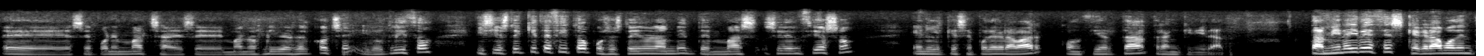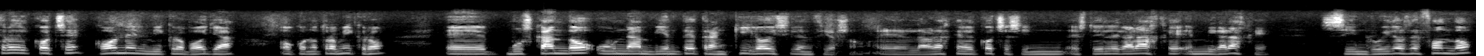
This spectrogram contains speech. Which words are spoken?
eh, se pone en marcha ese manos libres del coche y lo utilizo. Y si estoy quietecito, pues estoy en un ambiente más silencioso en el que se puede grabar con cierta tranquilidad. También hay veces que grabo dentro del coche con el micro boya o con otro micro eh, buscando un ambiente tranquilo y silencioso. Eh, la verdad es que en el coche, si estoy en el garaje, en mi garaje, sin ruidos de fondo,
